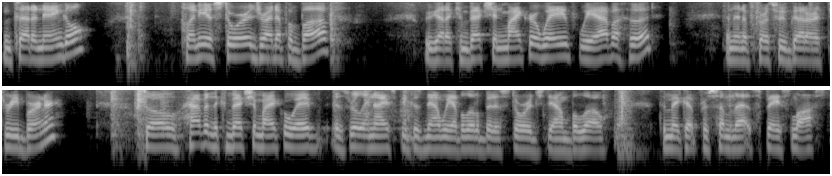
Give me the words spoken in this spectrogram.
It's at an angle. Plenty of storage right up above. We've got a convection microwave. We have a hood. And then of course we've got our three burner. So having the convection microwave is really nice because now we have a little bit of storage down below to make up for some of that space lost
